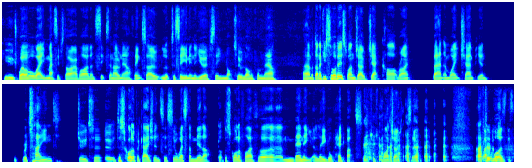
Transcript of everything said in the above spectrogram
huge welterweight, massive star out of Ireland, 6 and 0 now, I think. So look to see him in the UFC not too long from now. Um, I don't know if you saw this one, Joe. Jack Cartwright, bantamweight champion, retained due to disqualification to Sylvester Miller. Got disqualified for uh, many illegal headbutts, which was quite strange to see. I have, to, was, this...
